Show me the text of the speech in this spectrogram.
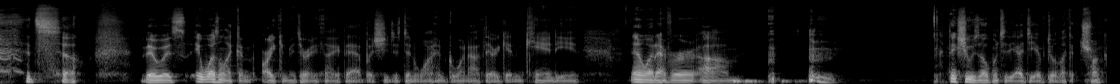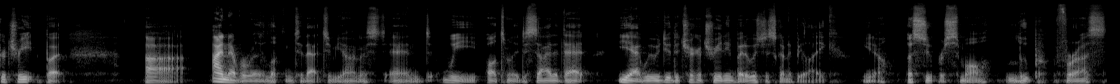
so there was it wasn't like an argument or anything like that, but she just didn't want him going out there getting candy and, and whatever. Um, I think she was open to the idea of doing like a trunk or treat, but uh, I never really looked into that to be honest. And we ultimately decided that yeah, we would do the trick or treating, but it was just going to be like you know a super small loop for us.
